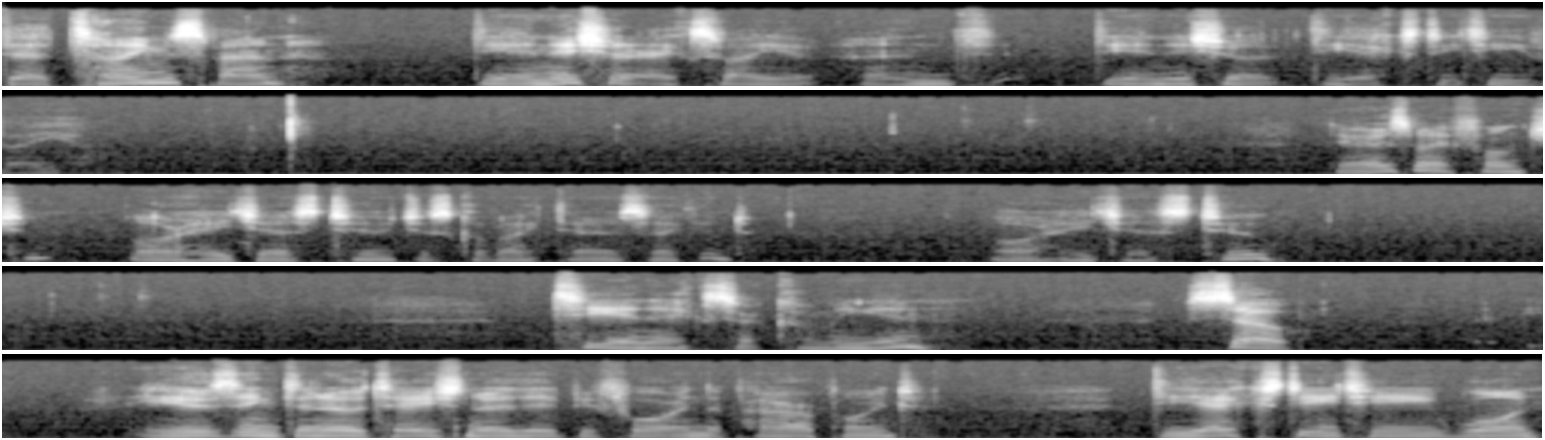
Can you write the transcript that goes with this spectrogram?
the time span, the initial x value and the initial dxdt value. There's my function, RHS2, just go back there a second, RHS2. T and X are coming in. So, using the notation I did before in the PowerPoint, dxdt1,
